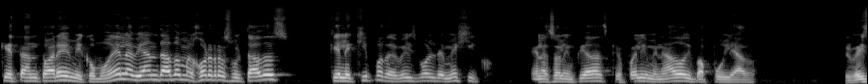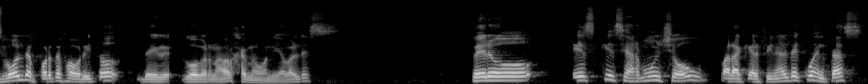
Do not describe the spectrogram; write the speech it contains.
que tanto Aremi como él habían dado mejores resultados que el equipo de béisbol de México en las Olimpiadas que fue eliminado y vapuleado. El béisbol, deporte favorito del gobernador Jaime Bonilla Valdés. Pero es que se armó un show para que al final de cuentas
